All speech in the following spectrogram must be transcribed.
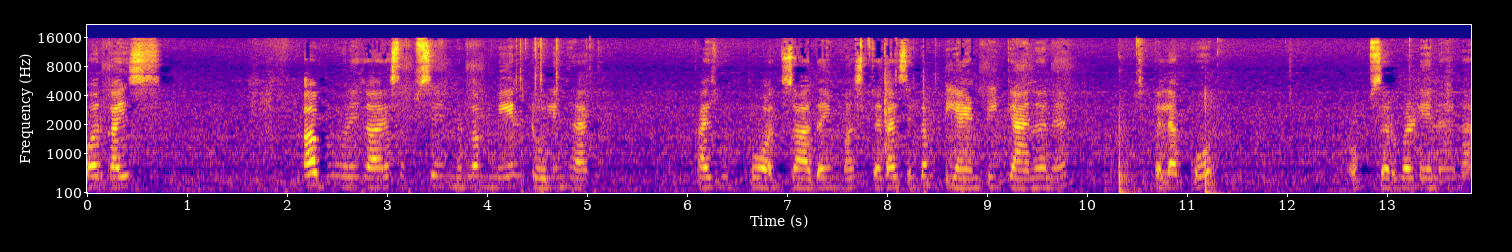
और गाइस अब होने जा रहा है सबसे मतलब मेन ट्रोलिंग हैक गाइस वो बहुत ज़्यादा ही मस्त है। गाइस एकदम टी एन टी कैनन है। सबसे पहले आपको ऑब्जर्वर लेना है ना।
